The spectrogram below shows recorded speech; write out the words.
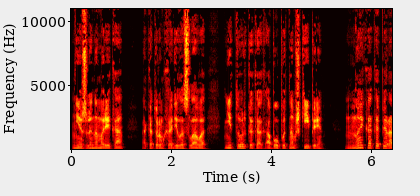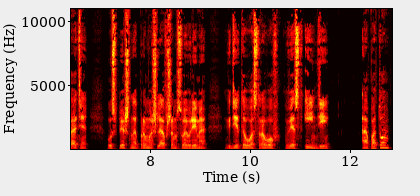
нежели на моряка, о котором ходила слава не только как об опытном шкипере, но и как о пирате, успешно промышлявшем в свое время где-то у островов Вест-Индии, а потом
